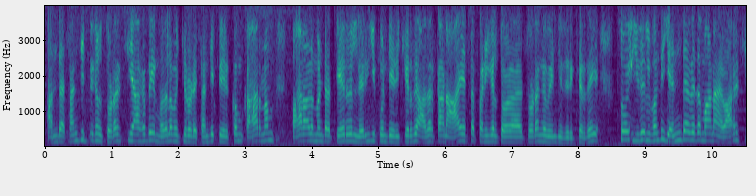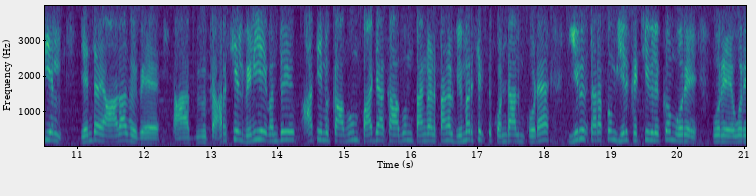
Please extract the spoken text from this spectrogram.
அந்த சந்திப்புகள் தொடர்ச்சியாகவே முதலமைச்சருடைய சந்திப்பு இருக்கும். காரணம் பாராளுமன்ற தேர்தல் நெருங்கி கொண்டிருக்கிறது. அதற்கான ஆயத்த பணிகள் தொ- தொடங்க வேண்டியது இருக்கிறது. ஸோ இதில் வந்து எந்த விதமான அரசியல் எந்த அதாவது அரசியல் வெளியே வந்து அதிமுகவும் பாஜகவும் தங்கள் தாங்கள் விமர்சித்துக் கொண்டாலும் கூட இரு தரப்பும் இரு கட்சிகளுக்கும் ஒரு ஒரு ஒரு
